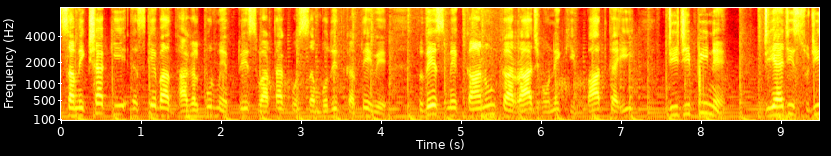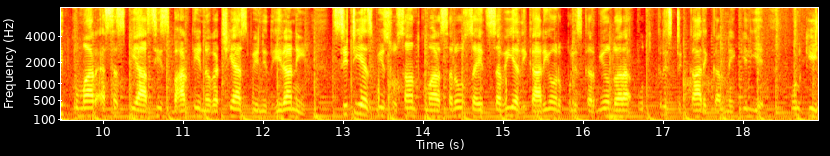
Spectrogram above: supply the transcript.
समीक्षा की। इसके बाद भागलपुर में प्रेस वार्ता को संबोधित करते हुए प्रदेश में कानून का राज होने की बात कही। डीजीपी ने DIG Sujit Kumar, SSP Ashish Bharti Nagarchiya SP Nidhi Rani city SP Sushant Kumar Saroj सहित सभी अधिकारियों और पुलिसकर्मियों द्वारा उत्कृष्ट कार्य करने के लिए उनकी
